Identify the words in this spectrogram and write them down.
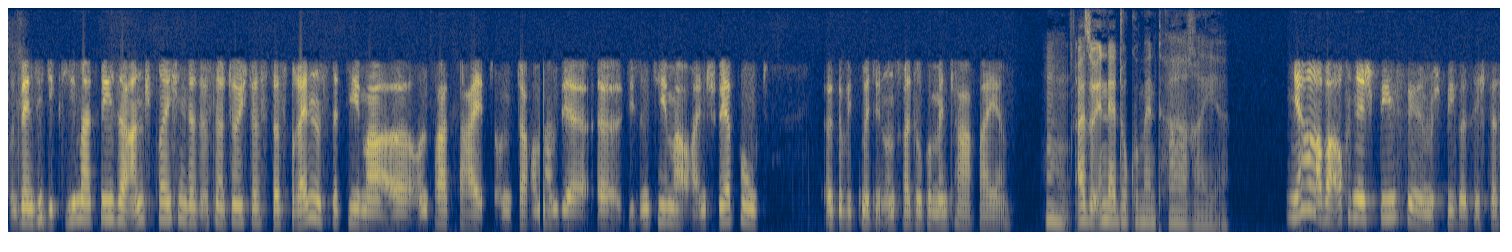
Und wenn Sie die Klimakrise ansprechen, das ist natürlich das, das brennendste Thema äh, unserer Zeit. Und darum haben wir äh, diesem Thema auch einen Schwerpunkt äh, gewidmet in unserer Dokumentarreihe. Hm, also in der Dokumentarreihe. Ja, aber auch in den Spielfilmen spiegelt sich das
